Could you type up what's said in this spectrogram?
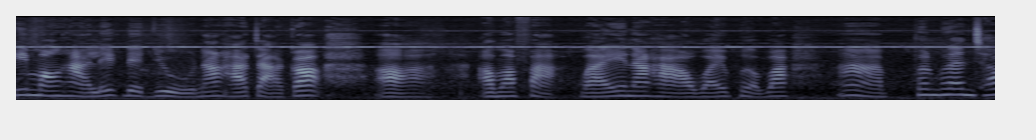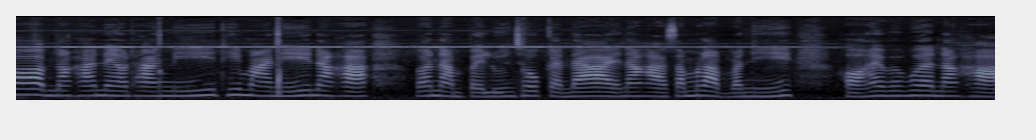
ที่มองหาเลขเด็ดอยู่นะคะจ๋าก็อ่า เอามาฝากไว้นะคะ เอาไว้เผื่อว่าเพื่อนๆชอบนะคะ แนวทางนี้ที่มานี้นะคะ ก็นำไปลุ้นโชคกันได้นะคะสำหรับวันนี้ขอให้เพื่อนๆนะคะ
